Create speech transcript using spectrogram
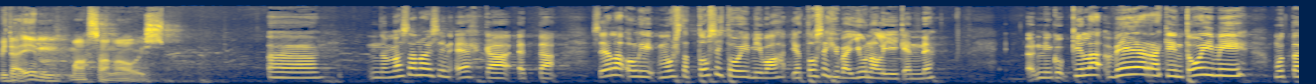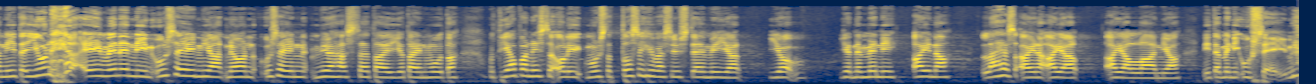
Mitä Emma sanoisi? Öö, no mä sanoisin ehkä, että siellä oli musta tosi toimiva ja tosi hyvä junaliikenne. Niin kuin, kyllä VRkin toimii, mutta niitä junia ei mene niin usein ja ne on usein myöhässä tai jotain muuta. Mutta Japanissa oli musta tosi hyvä systeemi ja, jo, ja ne meni aina, lähes aina aja, ajallaan ja niitä meni usein.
